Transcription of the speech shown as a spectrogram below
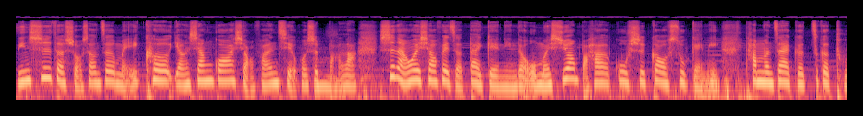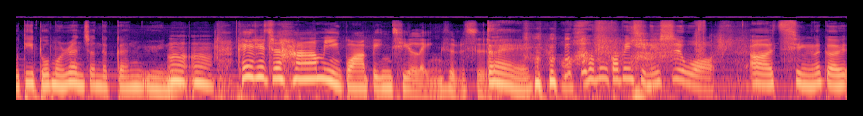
您吃的手上这个每一颗洋香瓜、小番茄或是芭拉，是哪位消费者带给您的？我们希望把他的故事告诉给您，他们在个这个土地多么认真的耕耘。嗯嗯，可以去吃哈密瓜冰淇淋，是不是？对。哈密瓜冰淇淋是我呃，请那个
